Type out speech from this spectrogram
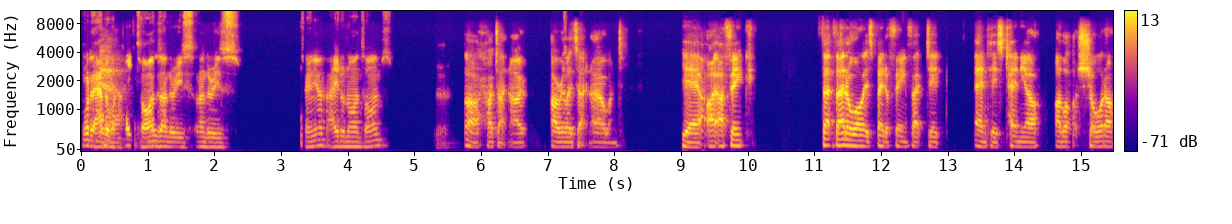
What happened like eight times under his under his tenure? Eight or nine times? Oh, I don't know. I really don't know. And yeah, I, I think that that'll always be the thing that did end his tenure a lot shorter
